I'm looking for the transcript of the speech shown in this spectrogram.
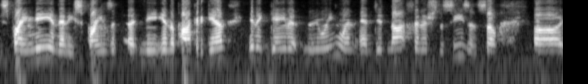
sprained knee, and then he sprains a knee in the pocket again in a game at New England and did not finish the season. So. Uh,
